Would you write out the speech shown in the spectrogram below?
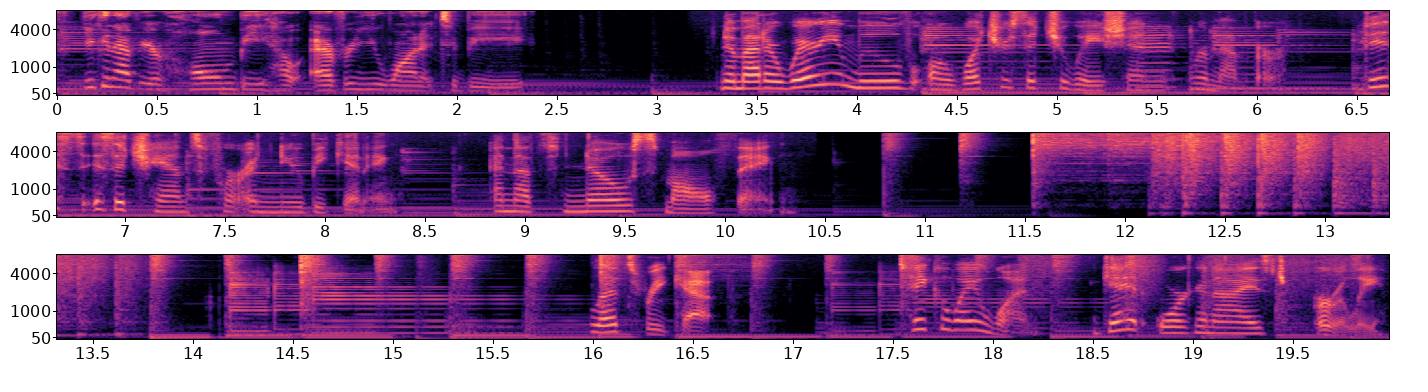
You can have your home be however you want it to be. No matter where you move or what your situation, remember, this is a chance for a new beginning. And that's no small thing. Let's recap. Takeaway one get organized early.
